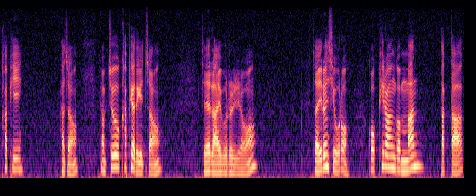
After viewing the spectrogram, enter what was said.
카피 하죠. 그럼 쭉 카피가 되겠죠? 제 라이브러리로 자 이런 식으로 꼭 필요한 것만 딱딱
